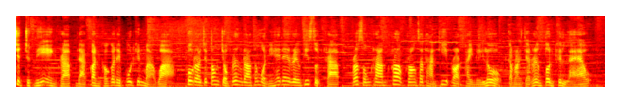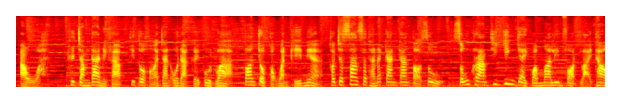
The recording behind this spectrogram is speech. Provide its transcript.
จุดจุดนี้เองครับ ดากอนเขาก็ได้พูดขึ้นมาว่า พวกเราจะต้องจบเรื่องราวทั้งหมดนี้ให้ได้เร็วที่สุดครับ เพราะสงครามครอบครองสถานที่ปลอดภัยในโลกกำลังจะเริ่มต้นขึ้นแล้ว เอาวะ คือจำได้ไหมครับ ที่ตัวของอาจารย์โอดะเคยพูดว่า ตอนจบของวันพีซเนี่ย เขาจะสร้างสถานการณ์การต่อสู้ สงครามที่ยิ่งใหญ่กว่ามารินฟอร์ดหลายเท่า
